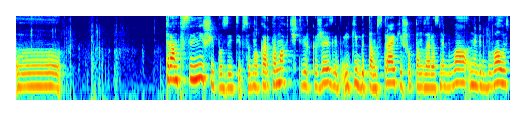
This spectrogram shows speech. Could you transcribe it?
Е, Трамп в сильнішій позиції, все одно карта Мах, четвірка жезлів, які би там страйки, щоб там зараз не бувало, не відбувалось,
